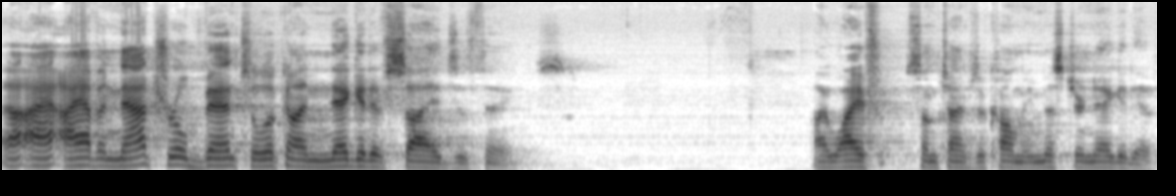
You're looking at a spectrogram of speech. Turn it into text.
I, I have a natural bent to look on negative sides of things. My wife sometimes will call me Mr. Negative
